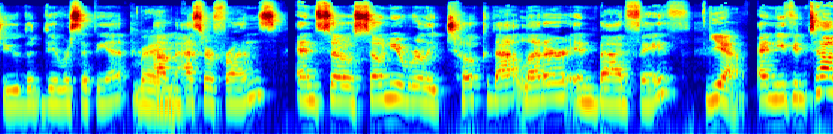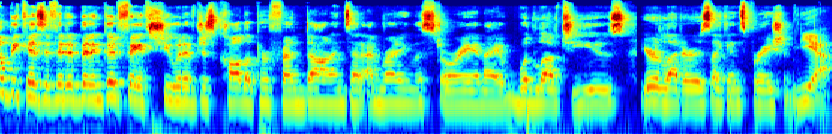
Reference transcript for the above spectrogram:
to the, the recipient Right. um, as her friends and so sonya really took that letter in bad faith Yeah. and you can tell because if it had been in good faith, she would have just called up her friend Dawn and said, I'm writing this story and I would love to use your letter as like inspiration. Yeah.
